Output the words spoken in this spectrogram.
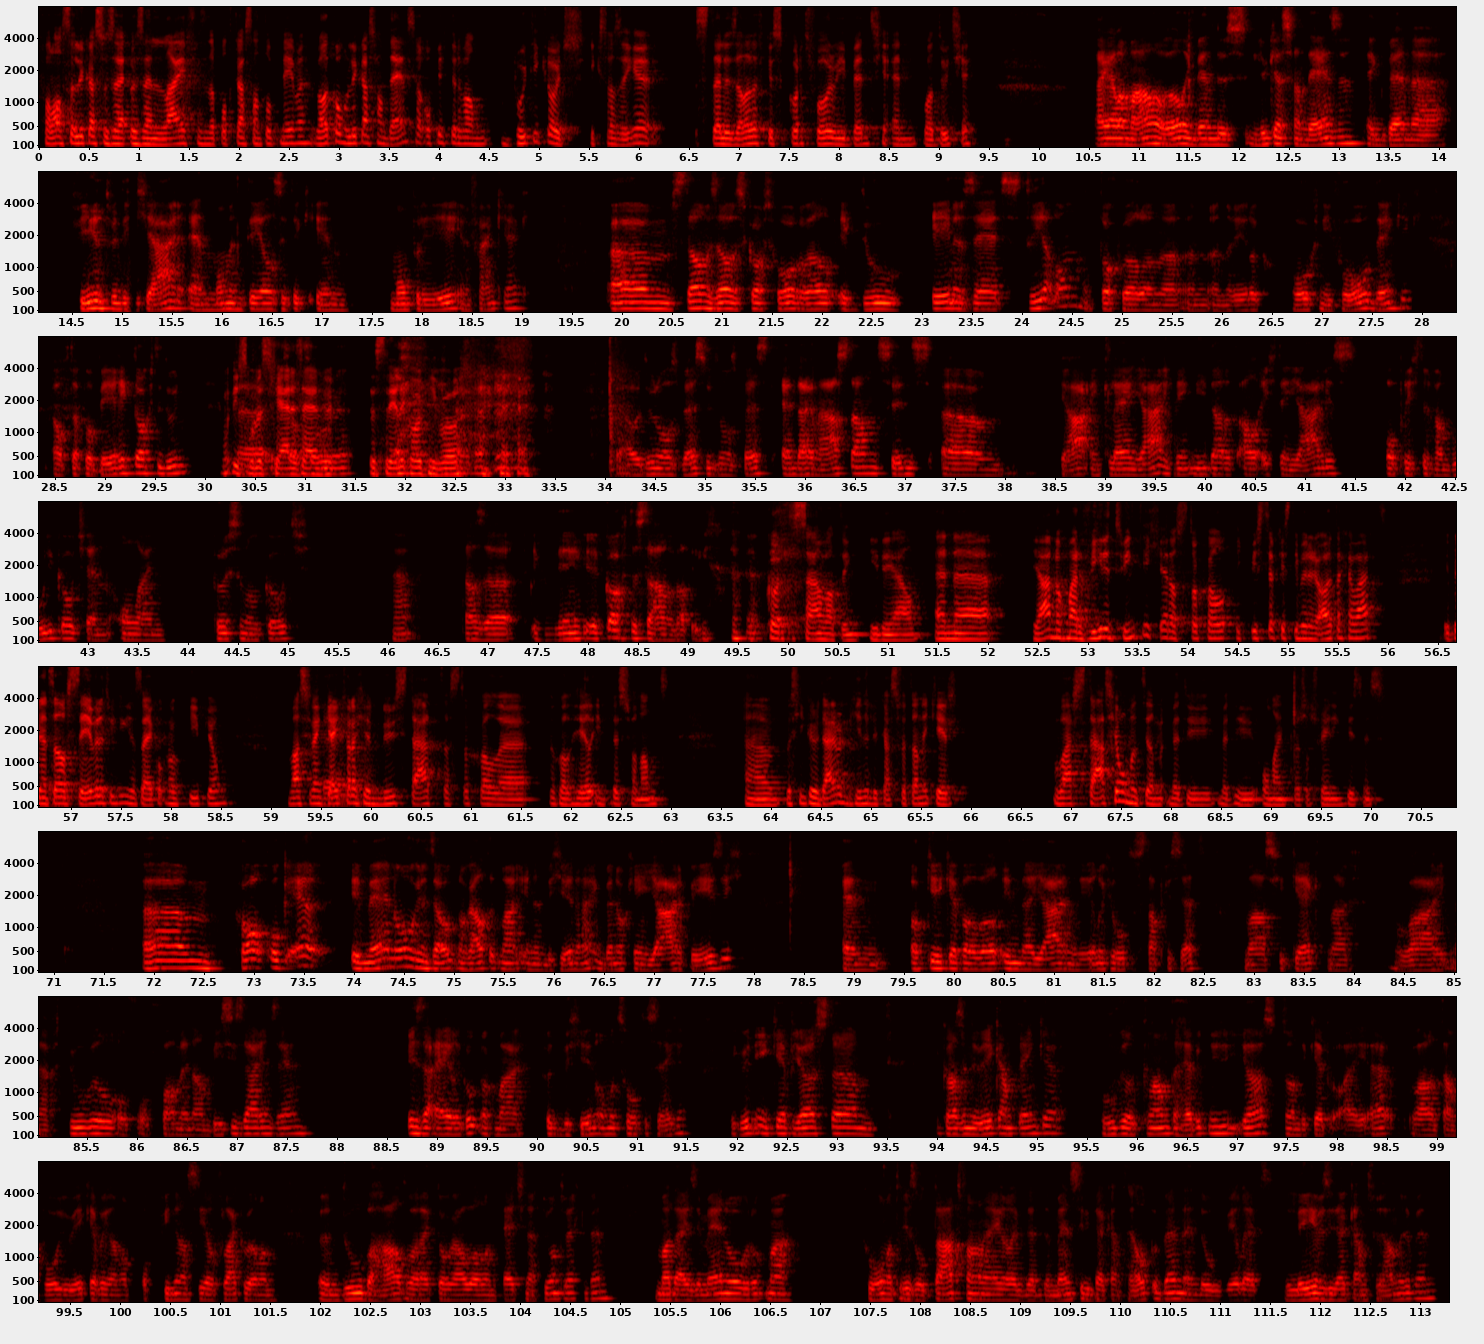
Voilà, Lucas, we zijn, live, we zijn de podcast aan het opnemen. Welkom, Lucas van Dijnsen, oprichter van Booty Coach. Ik zou zeggen, stel jezelf even kort voor. Wie bent je en wat doet je? Dag allemaal, wel, ik ben dus Lucas van Dijnsen. Ik ben uh, eh, 24 jaar en momenteel zit ik in Montpellier in Frankrijk. Um, stel mezelf eens kort voor, wel, ik doe enerzijds triathlon, toch wel een, een, een redelijk hoog niveau, denk ik. Of dat probeer ik toch te doen. Moet niet zo bescheiden zijn, dat is redelijk hoog niveau. ja, we doen ons best, we doen ons best. En daarnaast dan, sinds um, ja, een klein jaar, ik denk niet dat het al echt een jaar is, oprichter van Booty Coach en online personal coach. Ja, dat is, uh, ik denk, een korte samenvatting. Een korte samenvatting, ideaal. En uh, ja, nog maar 24, hè, dat is toch wel... Ik wist even niet meer hoe oud dat je waard. Ik ben zelf 27, dat is eigenlijk ook nog piepjong. Maar als je dan kijkt waar je nu staat, dat is toch wel, uh, toch wel heel impressionant. Uh, misschien kunnen we daarmee beginnen, Lucas. Vertel een keer, waar staat je momenteel met, met, je, met online personal training business? Um, goh, ook in mijn ogen is dat ook nog altijd maar in het begin. Hè. Ik ben nog geen jaar bezig. En oké, ik heb al wel in dat jaar een hele grote stap gezet. Maar als je kijkt naar waar ik naartoe wil of, of wat mijn ambities daarin zijn, is dat eigenlijk ook nog maar het begin, om het zo te zeggen. Ik weet niet, ik heb juist... Um, ik was in de week aan het denken, hoeveel klanten heb ik nu juist? Want ik heb, we hadden het dan vorige week, heb ik dan op, op financieel vlak wel een, een doel behaald waar ik toch al wel een tijdje naartoe aan het werken ben. Maar dat is in mijn ogen ook maar gewoon het resultaat van eigenlijk de, de mensen die dat ik aan het helpen ben en de hoeveelheid levens die ik aan het veranderen ben.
